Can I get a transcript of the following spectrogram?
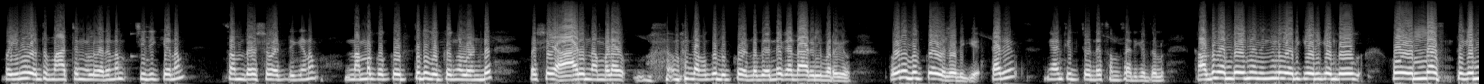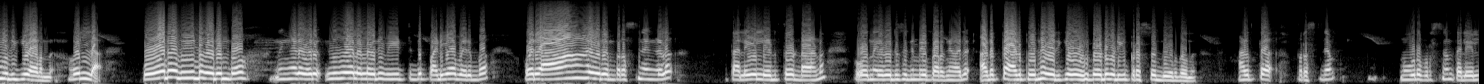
അപ്പൊ തൊട്ട് മാറ്റങ്ങൾ വരണം. ചിരിക്കണം സന്തോഷമായിട്ടിരിക്കണം. നമുക്കൊക്കെ ഒത്തിരി ദുഃഖങ്ങളുണ്ട്. പക്ഷെ ആരും നമ്മളെ നമുക്ക് ദുഃഖമുണ്ടത് കണ്ട ആരെങ്കിലും പറയൂ. ഒരു ദുഃഖമില്ല എനിക്ക്. കാര്യം ഞാൻ ചിരിച്ചോണ്ടേ സംസാരിക്കത്തുള്ളൂ. അത് കണ്ടു കഴിഞ്ഞാൽ നിങ്ങൾ വിചാരിക്കും എനിക്ക് എന്തോ ഓ എല്ലാം തികഞ്ഞിരിക്കുകയാണെന്ന് അല്ല ഓരോ വീട് വരുമ്പോ നിങ്ങളുടെ ഒരു ഇതുപോലുള്ള ഒരു വീട്ടിൽ പടിയാ വരുമ്പോ ഒരായിരം പ്രശ്നങ്ങൾ തലയിൽ എടുത്തുകൊണ്ടാണ് പോകുന്ന ഏതൊരു സിനിമയിൽ പറഞ്ഞ പോലെ അടുത്ത ആൾ പിന്നെ ഒരിക്കൽ ഇതോടുകൂടി പ്രശ്നം തീർന്നത് അടുത്ത പ്രശ്നം നൂറ് പ്രശ്നം തലയിൽ.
